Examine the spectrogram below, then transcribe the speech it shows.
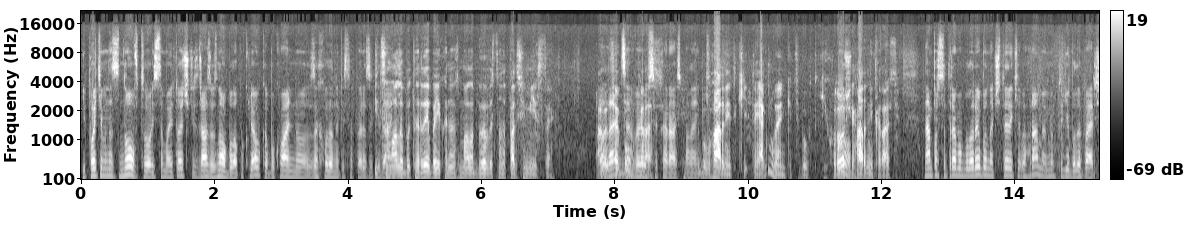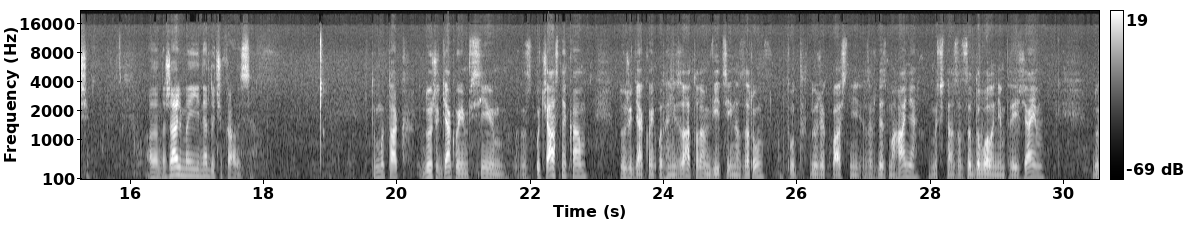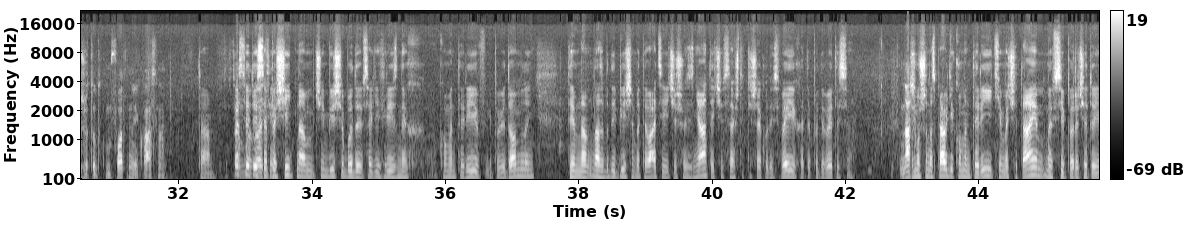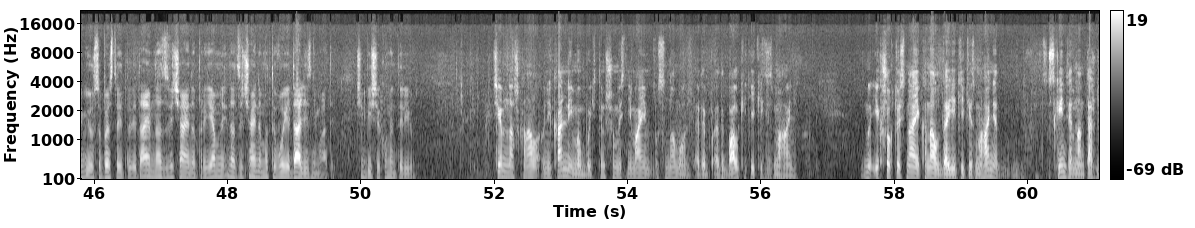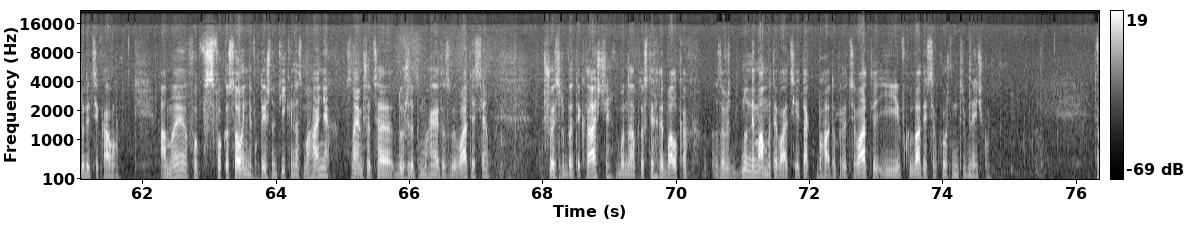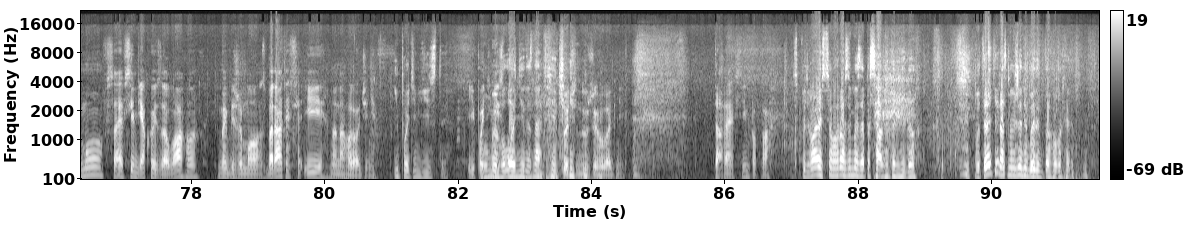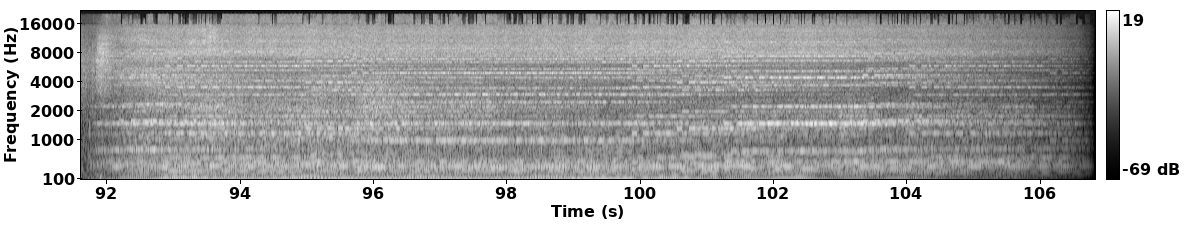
І потім вона знов тої самої точки зразу знов була покльовка, буквально за хвилину після І перезакидання. це мала бути риба, яка нас мала б вивести на перше місце. Але, але це, це був виявився карась. карась Це маленький. був гарний такий. Та як маленький? Це був такий хороший, Ну. гарний карась. Нам просто треба було рибу на 4 кілограми, ми б тоді були перші. Але, на жаль, ми її не дочекалися. Тому так, дуже дякуємо всім учасникам, дуже дякуємо організаторам Віці і Назару. Тут дуже класні завжди змагання. Ми сюди з задоволенням приїжджаємо. Дуже тут комфортно і класно. Так. Підписуйтеся, пишіть нам, чим більше буде всяких різних коментарів і повідомлень, тим нам нас буде більше мотивації чи щось зняти, чи все ж таки ще кудись виїхати, подивитися. Наш Тому що насправді коментарі, які ми читаємо, ми всі перечитуємо і особисто відповідаємо, надзвичайно приємно і надзвичайно мотивує далі знімати. Чим більше коментарів. Чим наш канал унікальний, мабуть, тим, що ми знімаємо в основному риб- рибалки тільки зі змагань. Ну, якщо хтось знає канал, де є тільки змагання, скиньте, нам теж буде цікаво. А ми сфокусовані фактично тільки на змаганнях. Знаємо, що це дуже допомагає розвиватися, щось робити краще, бо на простих рибалках завжди ну, нема мотивації так багато працювати і вкладатися в кожну дрібничку. Тому все, всім дякую за увагу. Ми біжимо збиратися і на нагородження. І потім їсти. І Бо ми їсти. голодні, не знати які. точно дуже голодні. Так. Все, всім па-па. Сподіваюсь, цього разу ми записали те відео. Бо третій раз ми вже не будемо того говорити.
